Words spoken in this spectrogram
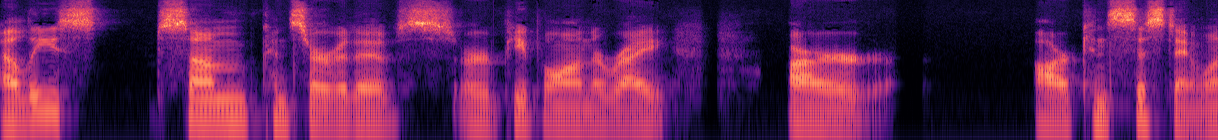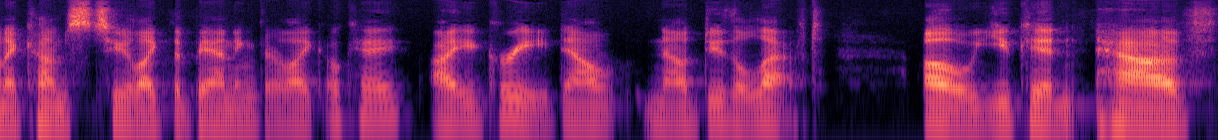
at least some conservatives or people on the right are are consistent when it comes to like the banning. They're like, okay, I agree. Now now do the left. Oh, you could have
